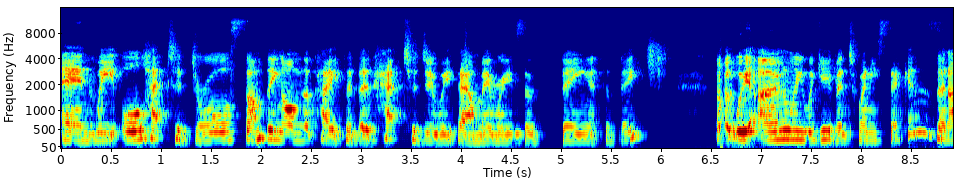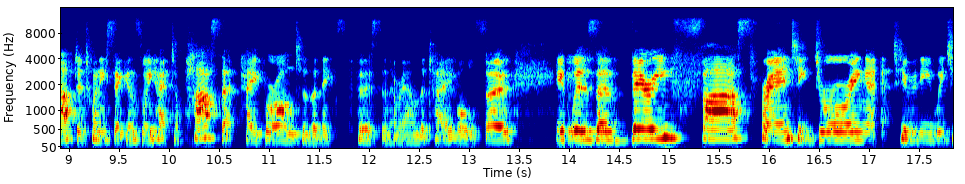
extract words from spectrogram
and we all had to draw something on the paper that had to do with our memories of being at the beach but we only were given 20 seconds and after 20 seconds we had to pass that paper on to the next person around the table. So it was a very fast frantic drawing activity which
